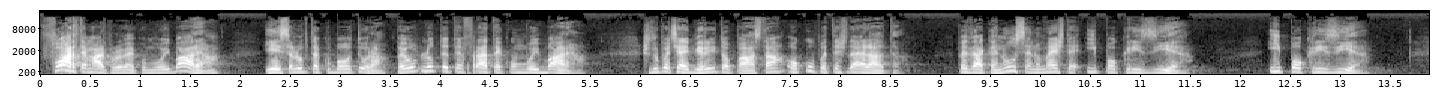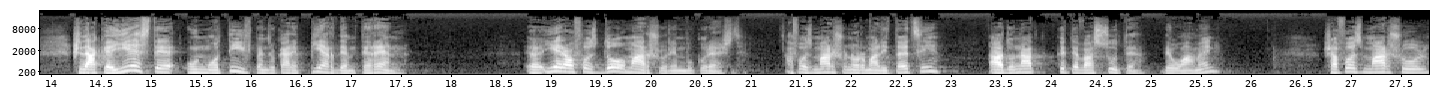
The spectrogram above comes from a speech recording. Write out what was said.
foarte mari probleme cu îmbuibarea, ei se luptă cu băutura. Păi luptă-te, frate, cu îmbuibarea. Și după ce ai biruit-o pe asta, ocupă-te și de aia altă. Păi dacă nu, se numește ipocrizie. Ipocrizie. Și dacă este un motiv pentru care pierdem teren, ă, ieri au fost două marșuri în București. A fost marșul normalității, a adunat câteva sute de oameni și a fost marșul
